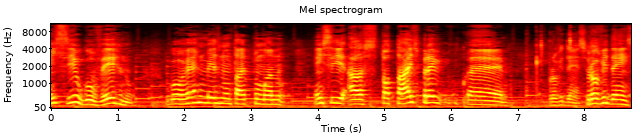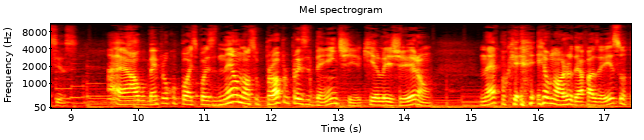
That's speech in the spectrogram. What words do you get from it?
Em si, o governo, o governo mesmo não está tomando em si as totais pre, é, providências. providências é algo bem preocupante, pois nem o nosso próprio presidente que elegeram, né? Porque eu não ajudei a fazer isso,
